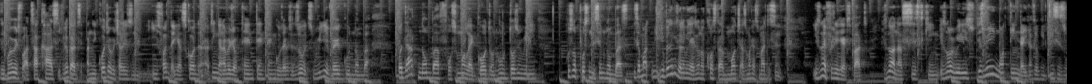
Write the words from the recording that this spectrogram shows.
the going rate for attackers. If you look at and the quarter Richarlison, his fact that he has scored, I think, an average of 10, 10, 10 goals every season. So it's really a very good number. But that number for someone like Gordon, who doesn't really, who's not posting the same numbers, it's about you're basically telling me that it's going to cost as much as much as Maddison. He's not a free expert. He's not an assist king. It's not really. There's really nothing that you can say. Okay, this is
